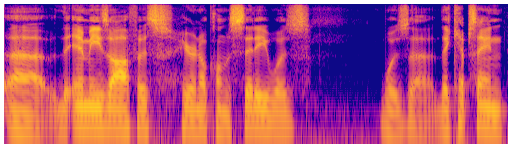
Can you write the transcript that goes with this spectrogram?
Uh, the ME's office here in Oklahoma City was was uh, they kept saying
